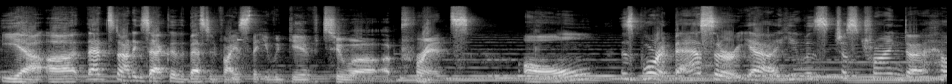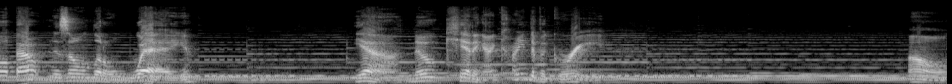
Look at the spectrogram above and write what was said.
yeah, uh, that's not exactly the best advice that you would give to a, a prince. Oh, this poor ambassador, yeah, he was just trying to help out in his own little way. Yeah, no kidding, I kind of agree. Oh.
